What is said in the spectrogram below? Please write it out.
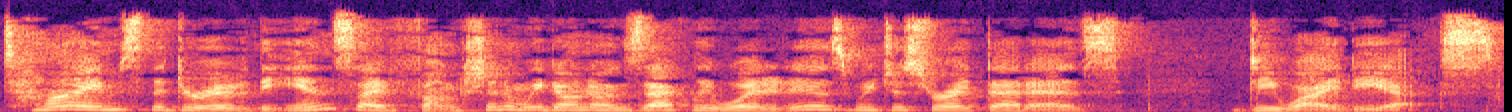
times the derivative of the inside function, and we don't know exactly what it is, we just write that as dy dx.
